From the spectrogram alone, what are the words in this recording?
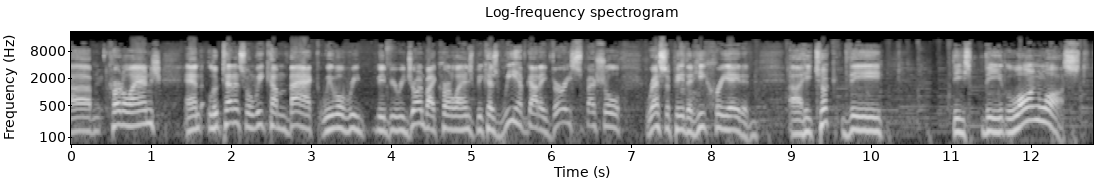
um, Colonel Ange, and lieutenants. When we come back, we will re- be rejoined by Colonel Ange because we have got a very special recipe that he created. Uh, he took the the the long lost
